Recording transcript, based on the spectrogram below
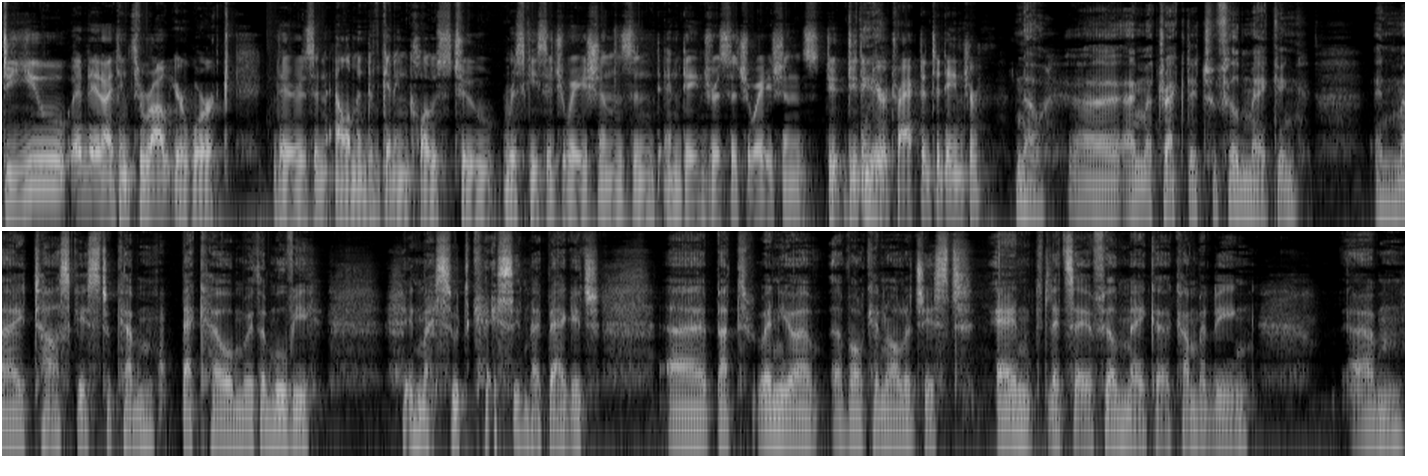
Do you, and, and I think throughout your work, there's an element of getting close to risky situations and, and dangerous situations. Do, do you think yeah. you're attracted to danger? No, uh, I'm attracted to filmmaking. And my task is to come back home with a movie in my suitcase, in my baggage. Uh, but when you're a volcanologist and, let's say, a filmmaker accompanying, um,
